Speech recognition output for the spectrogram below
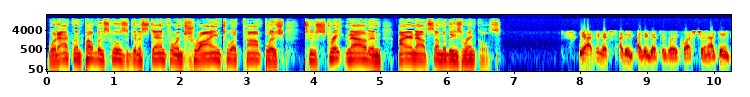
what Akron Public Schools is going to stand for and trying to accomplish to straighten out and iron out some of these wrinkles. Yeah, I think that's I think I think that's a great question. I think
